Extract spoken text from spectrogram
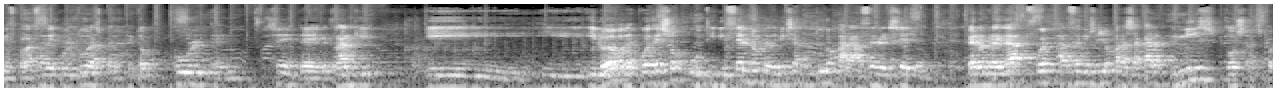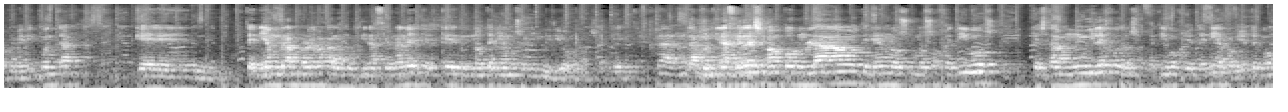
mezcolanza de culturas, pero escrito cool, en- Sí. de tranqui, y, y- luego después de eso utilicé el nombre de Mixa Cultura para hacer el sello. Pero en realidad fue hacer un sello para sacar mis cosas, porque me di cuenta que tenía un gran problema con las multinacionales, que es que no teníamos el mismo idioma. O sea, que Claro, no las multinacionales se van por un lado, tenían unos, unos objetivos que están muy lejos de los objetivos que yo tenía, porque yo tengo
